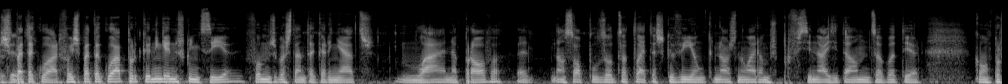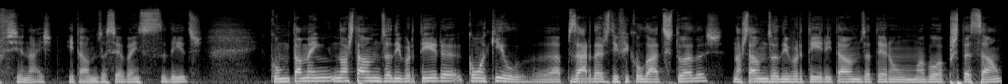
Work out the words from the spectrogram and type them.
espetacular. Foi espetacular porque ninguém nos conhecia, fomos bastante acarinhados lá na prova, não só pelos outros atletas que viam que nós não éramos profissionais e estávamos a bater com profissionais e estávamos a ser bem sucedidos como também nós estávamos a divertir eh, com aquilo, apesar das dificuldades todas, nós estávamos a divertir e estávamos a ter uma boa prestação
